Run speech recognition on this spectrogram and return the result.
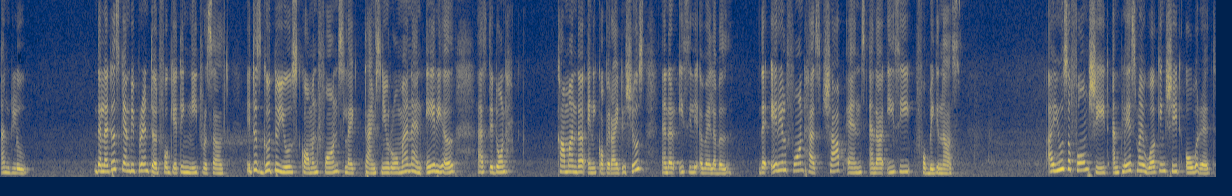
and glue. The letters can be printed for getting neat result. It is good to use common fonts like Times New Roman and Arial as they don't come under any copyright issues and are easily available. The Arial font has sharp ends and are easy for beginners. I use a foam sheet and place my working sheet over it.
